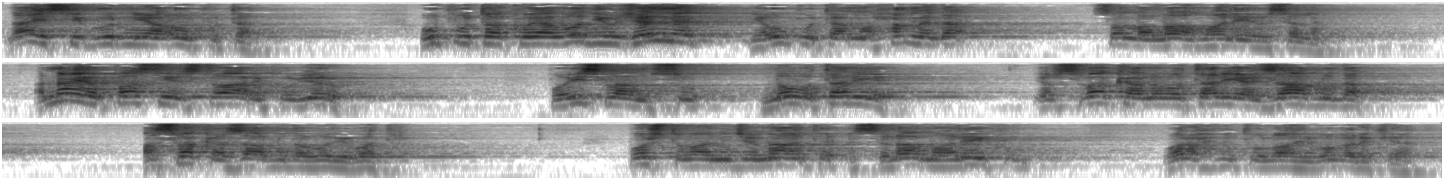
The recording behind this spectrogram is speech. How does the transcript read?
najsigurnija uputa, uputa koja vodi u džennet je uputa Muhammeda sallallahu alaihi wa sallam. A najopasnije stvari po vjeru, po islam su novotarije, jer svaka novotarija je zabluda, a svaka zabluda vodi u vatru. Poštovani džemate, assalamu alaikum, wa rahmetullahi wa barakatuh.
